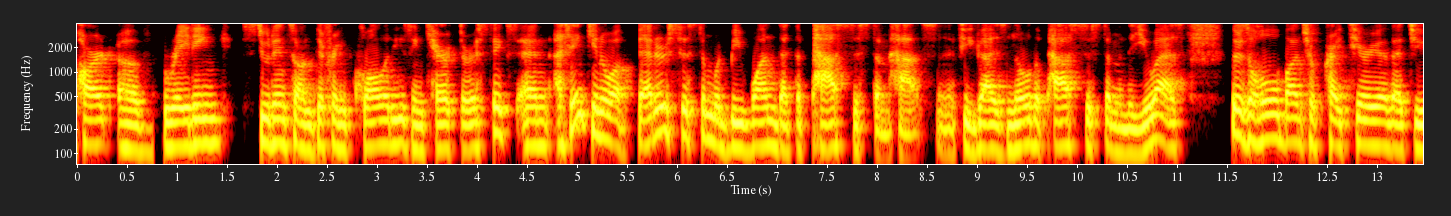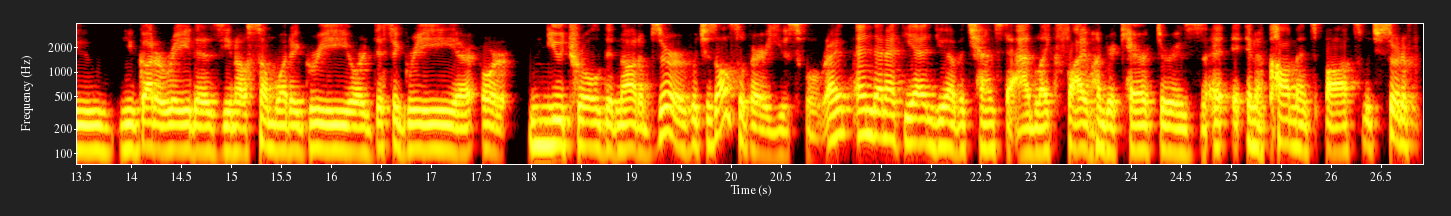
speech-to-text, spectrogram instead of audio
part of rating students on different qualities and characteristics. And I think, you know, a better system would be one that the PASS system has. And if you guys know the PASS system in the US, there's a whole bunch of criteria that you you got to rate as, you know, somewhat agree or disagree or, or neutral, did not observe, which is also very useful, right? And then at the end, you have a chance to add like 500 characters uh, in a comments box, which sort of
